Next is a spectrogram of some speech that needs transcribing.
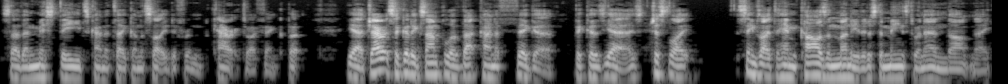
So their misdeeds kind of take on a slightly different character, I think. But yeah, Jarrett's a good example of that kind of figure because yeah, it's just like it seems like to him, cars and money they're just a means to an end, aren't they?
